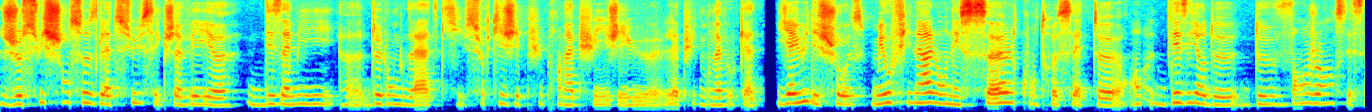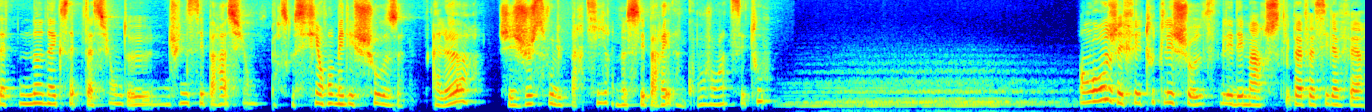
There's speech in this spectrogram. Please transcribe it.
je suis chanceuse là-dessus, c'est que j'avais euh, des amis euh, de longue date sur qui j'ai pu prendre appui. J'ai eu l'appui de mon avocat. Il y a eu des choses, mais au final, on est seul contre cette désir de, vengeance et cette non-acceptation d'une séparation. Parce que si on remet les choses à l'heure, j'ai juste voulu partir me séparer d'un conjoint, c'est tout. En gros, j'ai fait toutes les choses, les démarches, ce qui n'est pas facile à faire.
